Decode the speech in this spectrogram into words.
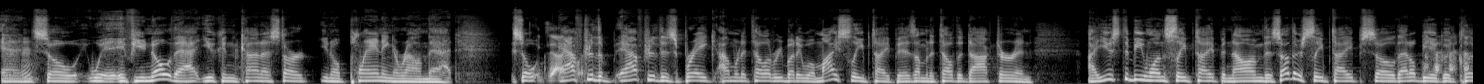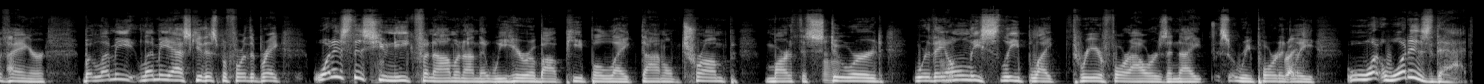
And mm-hmm. so if you know that, you can kind of start, you know, planning around that. So exactly. after the after this break, I'm going to tell everybody what my sleep type is. I'm going to tell the doctor and I used to be one sleep type and now I'm this other sleep type, so that'll be a good cliffhanger. But let me let me ask you this before the break. What is this unique phenomenon that we hear about people like Donald Trump, Martha uh-huh. Stewart, where they uh-huh. only sleep like 3 or 4 hours a night reportedly? Right. What what is that?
